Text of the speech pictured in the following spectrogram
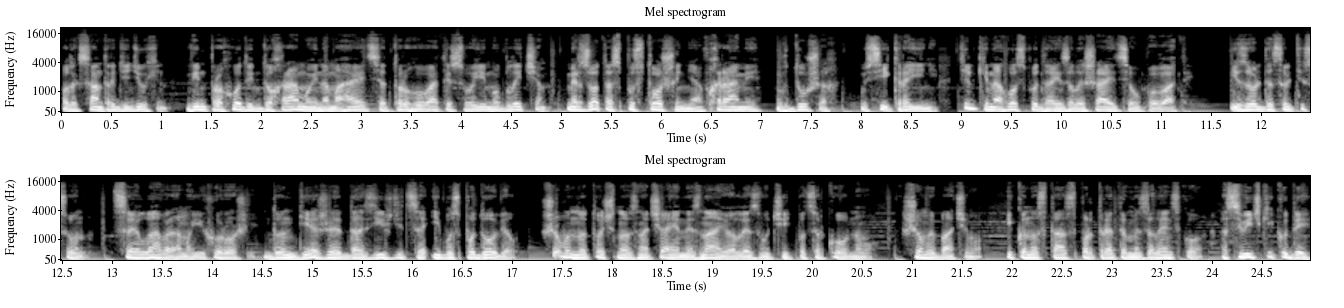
Олександр Дідюхін. Він проходить до храму і намагається торгувати своїм обличчям. Мерзота спустошення в храмі, в душах, у всій країні. Тільки на Господа і залишається уповати. Ізольда Сальтісон. Це лавра, мої хороші. Дондєже да зіждіться ібо сподобіл. Що воно точно означає, не знаю, але звучить по-церковному. Що ми бачимо? Іконостас з портретами Зеленського, а свічки куди?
